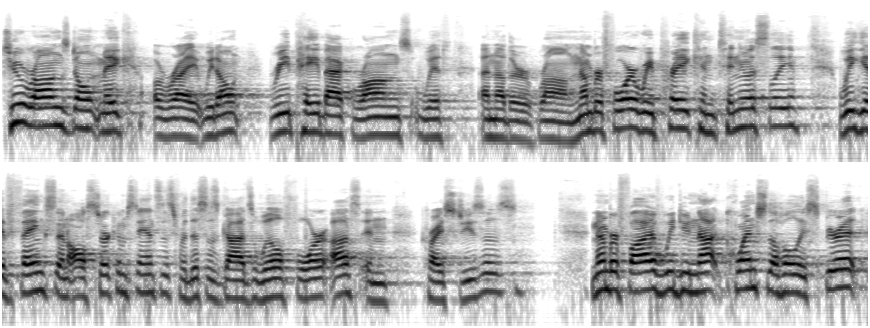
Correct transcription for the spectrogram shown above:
Two wrongs don't make a right. We don't repay back wrongs with another wrong. Number four, we pray continuously. We give thanks in all circumstances, for this is God's will for us in Christ Jesus. Number five, we do not quench the Holy Spirit.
